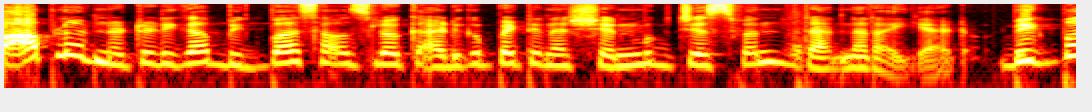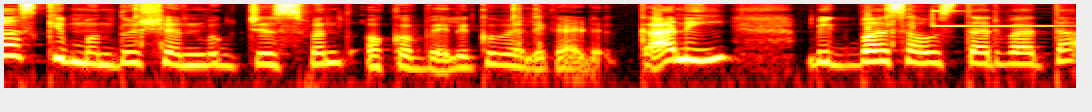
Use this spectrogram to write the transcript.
పాపులర్ నటుడిగా బిగ్ బాస్ హౌస్లోకి అడుగుపెట్టిన షణ్ముఖ్ జస్వంత్ రన్నర్ అయ్యాడు. బిగ్ బాస్కి ముందు షణ్ముఖ్ జస్వంత్ ఒక వెలుగు వెలిగాడు. కానీ బిగ్ బాస్ హౌస్ తర్వాత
